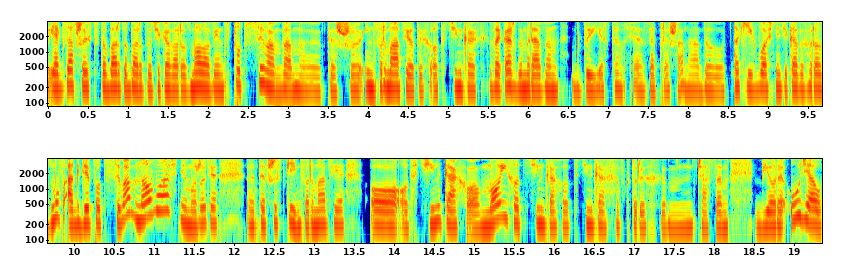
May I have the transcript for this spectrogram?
jak zawsze jest to bardzo, bardzo ciekawa rozmowa, więc podsyłam Wam e, też informacje o tych odcinkach za każdym razem, gdy jestem zapraszana do takich właśnie ciekawych rozmów. A gdzie podsyłam? No właśnie, możecie te wszystkie informacje o odcinkach, o moich odcinkach, odcinkach, w których czasem biorę udział,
